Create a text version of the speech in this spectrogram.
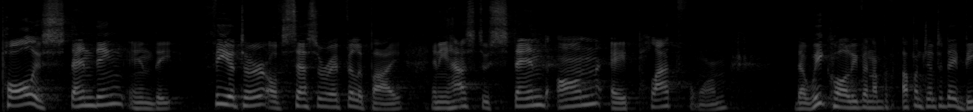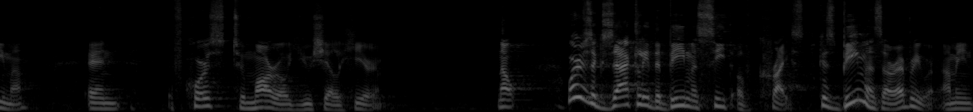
Paul is standing in the theater of Caesarea Philippi, and he has to stand on a platform that we call, even up, up until today, Bema. And Of course, tomorrow you shall hear him. Now, where is exactly the Bema seat of Christ? Because Bemas are everywhere. I mean,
